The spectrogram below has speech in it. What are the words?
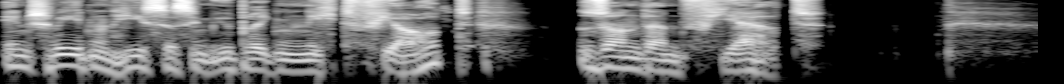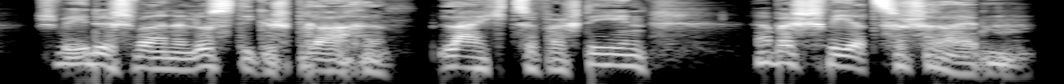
In Schweden hieß es im Übrigen nicht Fjord, sondern Fjerd. Schwedisch war eine lustige Sprache, leicht zu verstehen, aber schwer zu schreiben.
